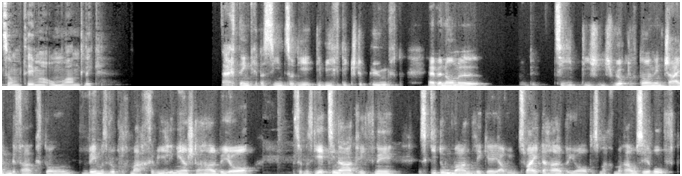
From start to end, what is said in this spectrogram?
zum Thema Umwandlung? Ich denke, das sind so die, die wichtigsten Punkte. Eben nochmal, Zeit ist, ist wirklich da ein entscheidender Faktor. Wenn man es wirklich machen will im ersten halben Jahr, sollte man es jetzt in Angriff nehmen. Es gibt Umwandlungen auch im zweiten halben Jahr, das machen wir auch sehr oft.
